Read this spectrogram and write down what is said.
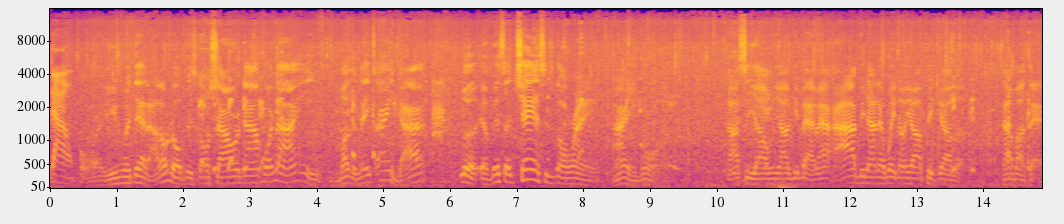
downpour. But even with that, I don't know if it's gonna shower down or not. I ain't Mother Nature. I ain't God. Look, if it's a chance it's gonna rain, I ain't going. I'll see y'all when y'all get back. I, I'll be down there waiting on y'all to pick y'all up. How about that?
